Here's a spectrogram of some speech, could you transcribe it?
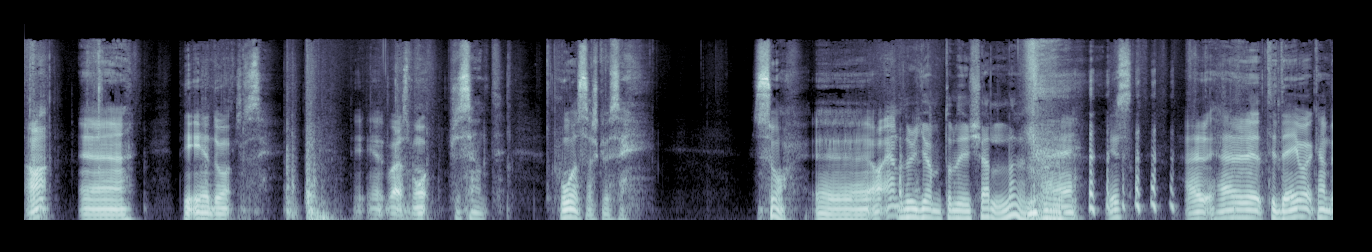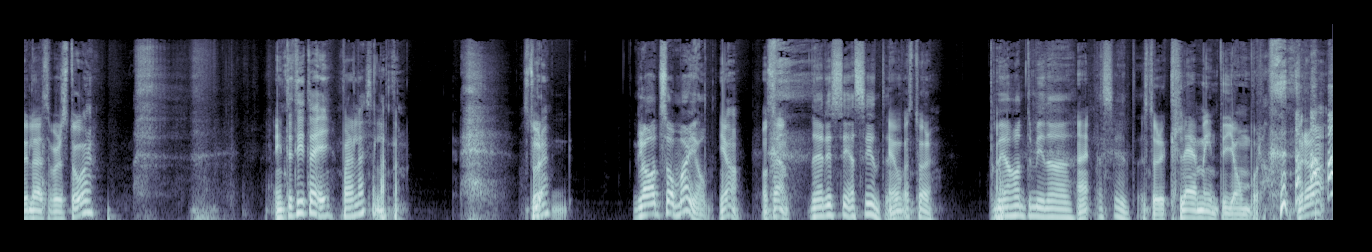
Ja, eh, det är då... Ska se. Det är bara små presentpåsar ska vi se. Så. Eh, ja, en... Hade du gömt dem i källaren? Nej, visst. Här, här till dig. Kan du läsa vad det står? Inte titta i, bara läsa lappen. Vad står det? Glad sommar John. Ja, och sen? Nej, det ser, jag ser inte. Jo, vad står det? Men jag har inte mina... Nej. Jag ser inte. Det står det kläm inte jombola. Bra.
